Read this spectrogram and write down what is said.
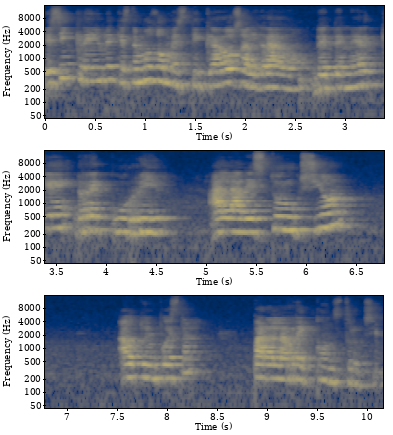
es increíble que estemos domesticados al grado de tener que recurrir a la destrucción autoimpuesta para la reconstrucción.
